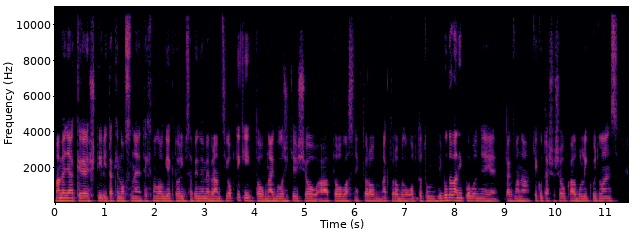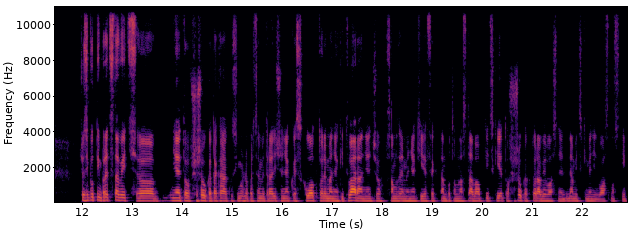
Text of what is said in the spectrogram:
Máme nejaké štyri také nosné technológie, ktorým sa venujeme v rámci optiky. Tou najdôležitejšou a to vlastne, ktorou, na ktorou bol Optotune vybudovaný pôvodne, je tzv. tekutá šošovka alebo liquid lens čo si pod tým predstaviť? Uh, nie je to šošovka taká, ako si možno predstavíme tradične nejaké sklo, ktoré má nejaký tvar a niečo, samozrejme nejaký efekt tam potom nastáva opticky. Je to šošovka, ktorá vie vlastne dynamicky meniť vlastnosti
